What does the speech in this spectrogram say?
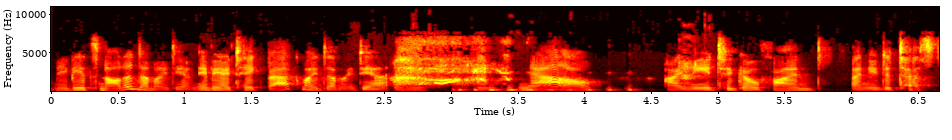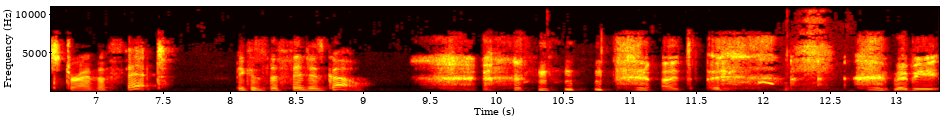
maybe it's not a dumb idea. Maybe I take back my dumb idea. And now I need to go find. I need to test drive a Fit because the Fit is go. I, maybe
